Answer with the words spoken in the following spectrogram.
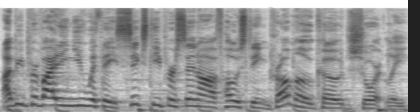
I'll be providing you with a 60% off hosting promo code shortly.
